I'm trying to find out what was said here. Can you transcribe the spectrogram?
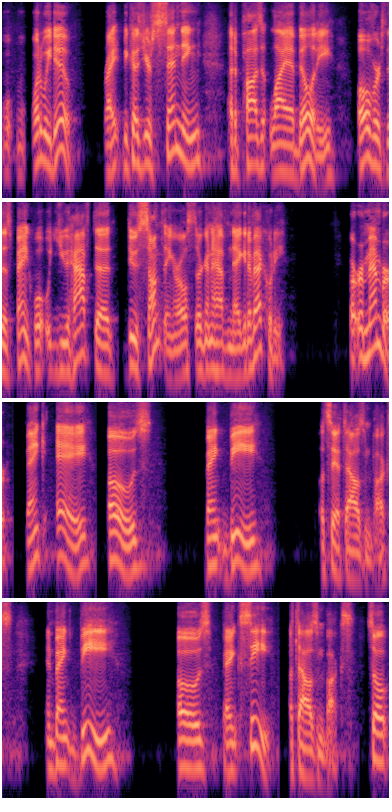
w- what do we do? Right. Because you're sending a deposit liability over to this bank. Well, you have to do something or else they're going to have negative equity. But remember, bank A owes bank B, let's say a thousand bucks, and bank B owes bank C a thousand bucks. So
